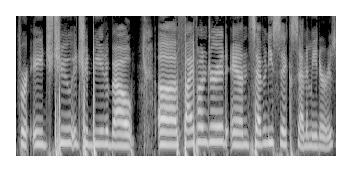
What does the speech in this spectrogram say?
for age 2 it should be at about uh 576 centimeters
